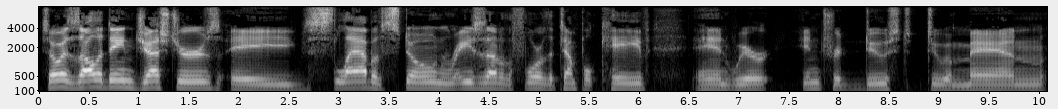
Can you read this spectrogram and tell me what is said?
So as Zaladane gestures, a slab of stone raises out of the floor of the temple cave, and we're introduced to a man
